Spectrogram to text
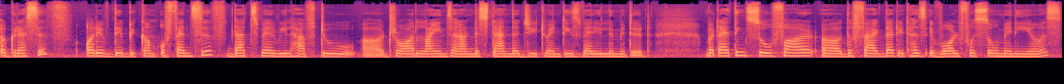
aggressive or if they become offensive, that's where we'll have to uh, draw lines and understand that G20 is very limited. But I think so far, uh, the fact that it has evolved for so many years,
